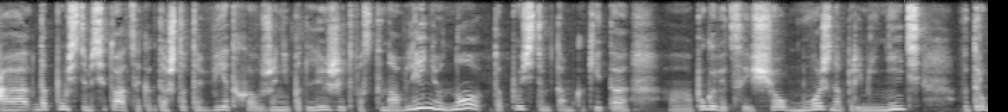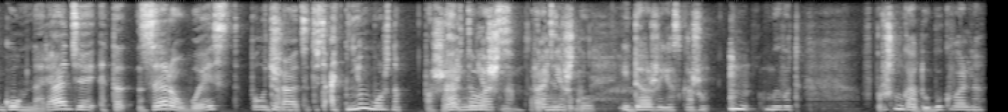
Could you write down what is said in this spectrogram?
А, допустим, ситуация, когда что-то ветхое уже не подлежит восстановлению, но, допустим, там какие-то э, пуговицы еще можно применить в другом наряде. Это zero waste получается. Да. То есть одним можно пожертвовать конечно, ради конечно. другого. И даже я скажу, мы вот в прошлом году буквально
